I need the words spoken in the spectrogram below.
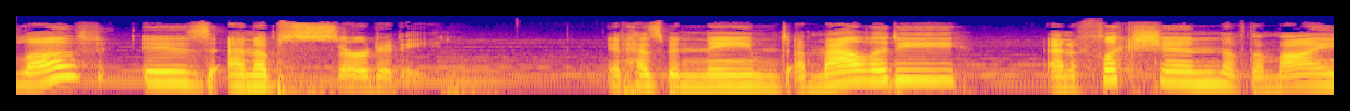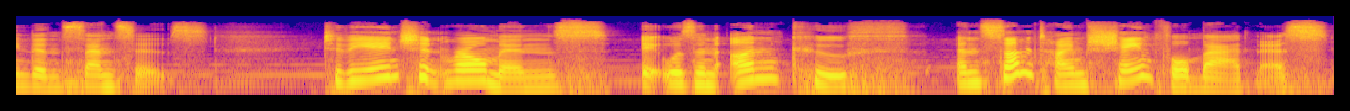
Love is an absurdity. It has been named a malady, an affliction of the mind and senses. To the ancient Romans, it was an uncouth and sometimes shameful madness,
